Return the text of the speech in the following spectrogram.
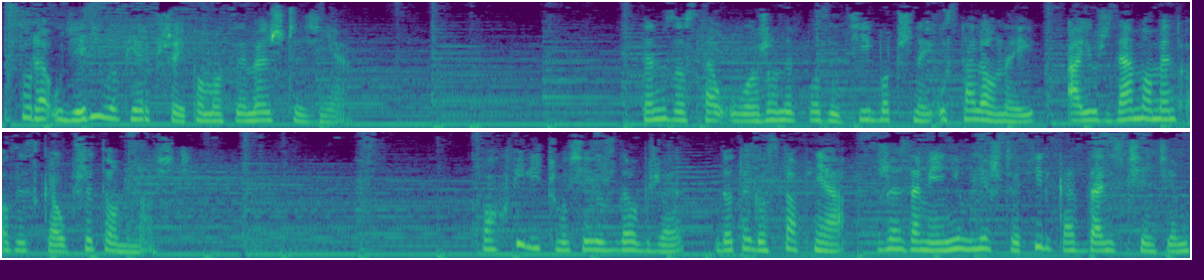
które udzieliły pierwszej pomocy mężczyźnie. Ten został ułożony w pozycji bocznej ustalonej, a już za moment odzyskał przytomność. Po chwili czuł się już dobrze, do tego stopnia, że zamienił jeszcze kilka zdań z księciem.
